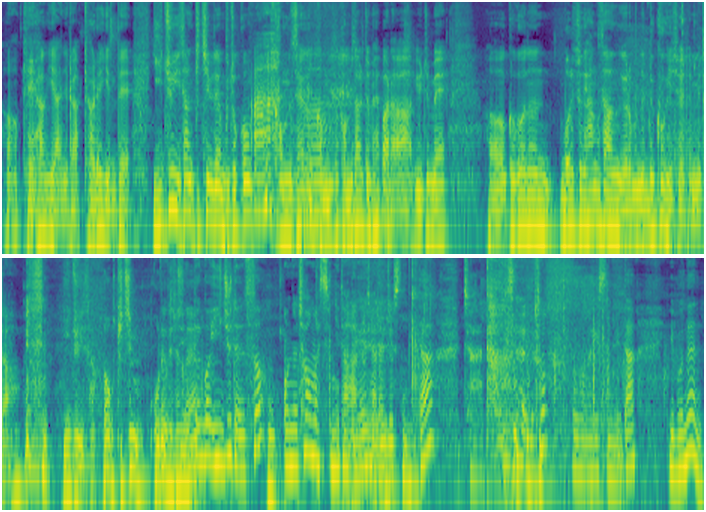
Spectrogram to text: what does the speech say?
어, 계약이 아니라 결핵인데 2주 이상 기침이 되면 무조건 아. 검색, 검사, 검사를 좀 해봐라. 요즘에 어, 그거는 머릿속에 항상 여러분들 넣고 계셔야 됩니다. 2주 이상. 어, 기침 오래 되셨나요? 된거 2주 됐어? 오늘 처음 왔습니다. 아, 네, 네. 잘 알겠습니다. 자, 다음 사연으로 넘어가겠습니다. 이분은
